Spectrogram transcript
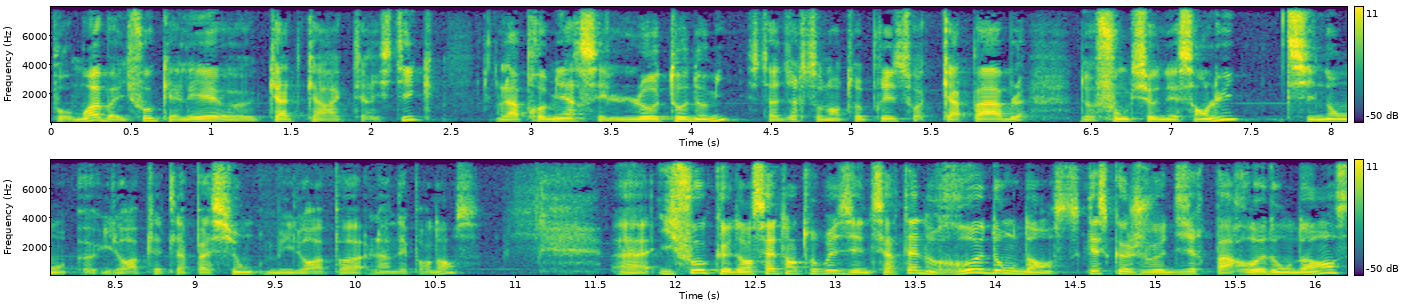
pour moi, bah, il faut qu'elle ait euh, quatre caractéristiques. La première, c'est l'autonomie, c'est-à-dire que son entreprise soit capable de fonctionner sans lui. Sinon, euh, il aura peut-être la passion, mais il n'aura pas l'indépendance. il faut que dans cette entreprise, il y ait une certaine redondance. Qu'est-ce que je veux dire par redondance?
